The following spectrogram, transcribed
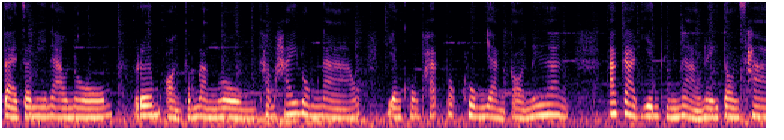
แต่จะมีแนวโน้ม เริ่มอ่อนกำลังลงทำให้ลมหนาว ยังคงพัดปกคลุมอย่างต่อเนื่อง อากาศเย็นถึงหนาวในตอนเช้า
